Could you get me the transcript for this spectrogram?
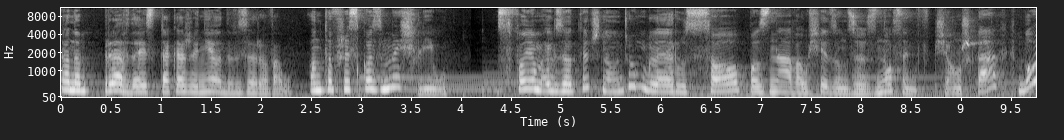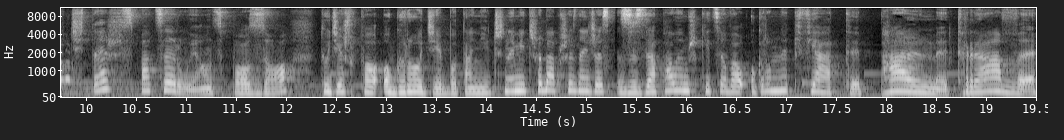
Ano, prawda jest taka, że nie odwzorował. On to wszystko zmyślił. Swoją egzotyczną dżunglę Rousseau poznawał siedząc z nosem w książkach, bądź też spacerując po zoo, tudzież po ogrodzie botanicznym. I trzeba przyznać, że z zapałem szkicował ogromne kwiaty, palmy, trawy,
